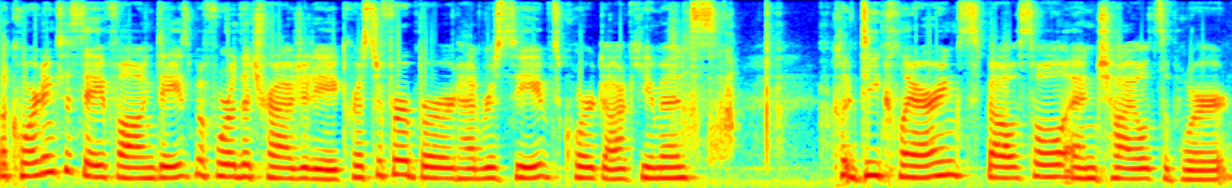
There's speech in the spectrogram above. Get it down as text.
According to Saifong, days before the tragedy, Christopher Bird had received court documents declaring spousal and child support.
